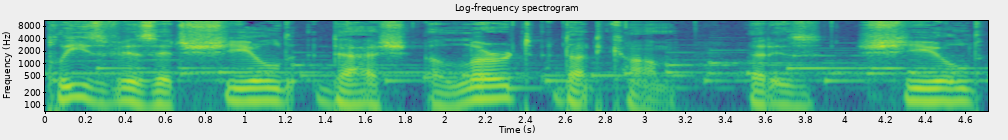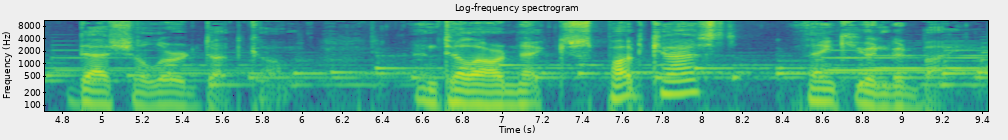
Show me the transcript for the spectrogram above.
please visit shield-alert.com. That is shield-alert.com. Until our next podcast, thank you and goodbye.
